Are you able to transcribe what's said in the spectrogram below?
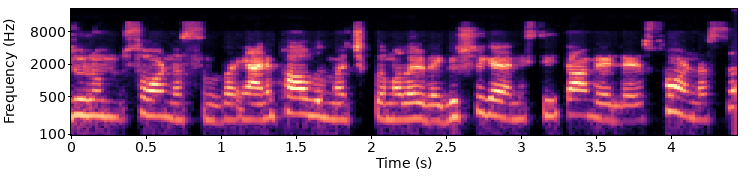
durum sonrasında yani Powell'ın açıklamaları ve güçlü gelen istihdam verileri sonrası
